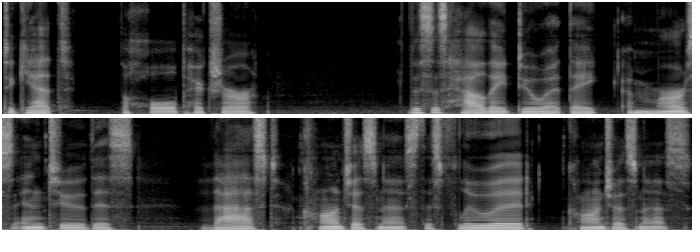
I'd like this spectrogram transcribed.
to get the whole picture. This is how they do it. They immerse into this vast consciousness, this fluid consciousness.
